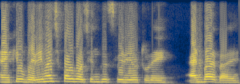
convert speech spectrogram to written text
thank you very much for watching this video today and bye bye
